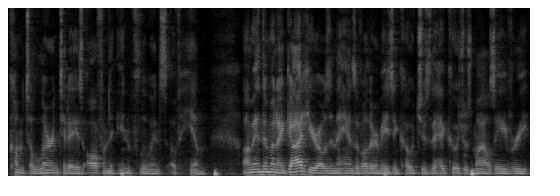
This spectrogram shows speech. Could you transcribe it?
come to learn today is all from the influence of him. Um, and then when I got here, I was in the hands of other amazing coaches. The head coach was Miles Avery.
